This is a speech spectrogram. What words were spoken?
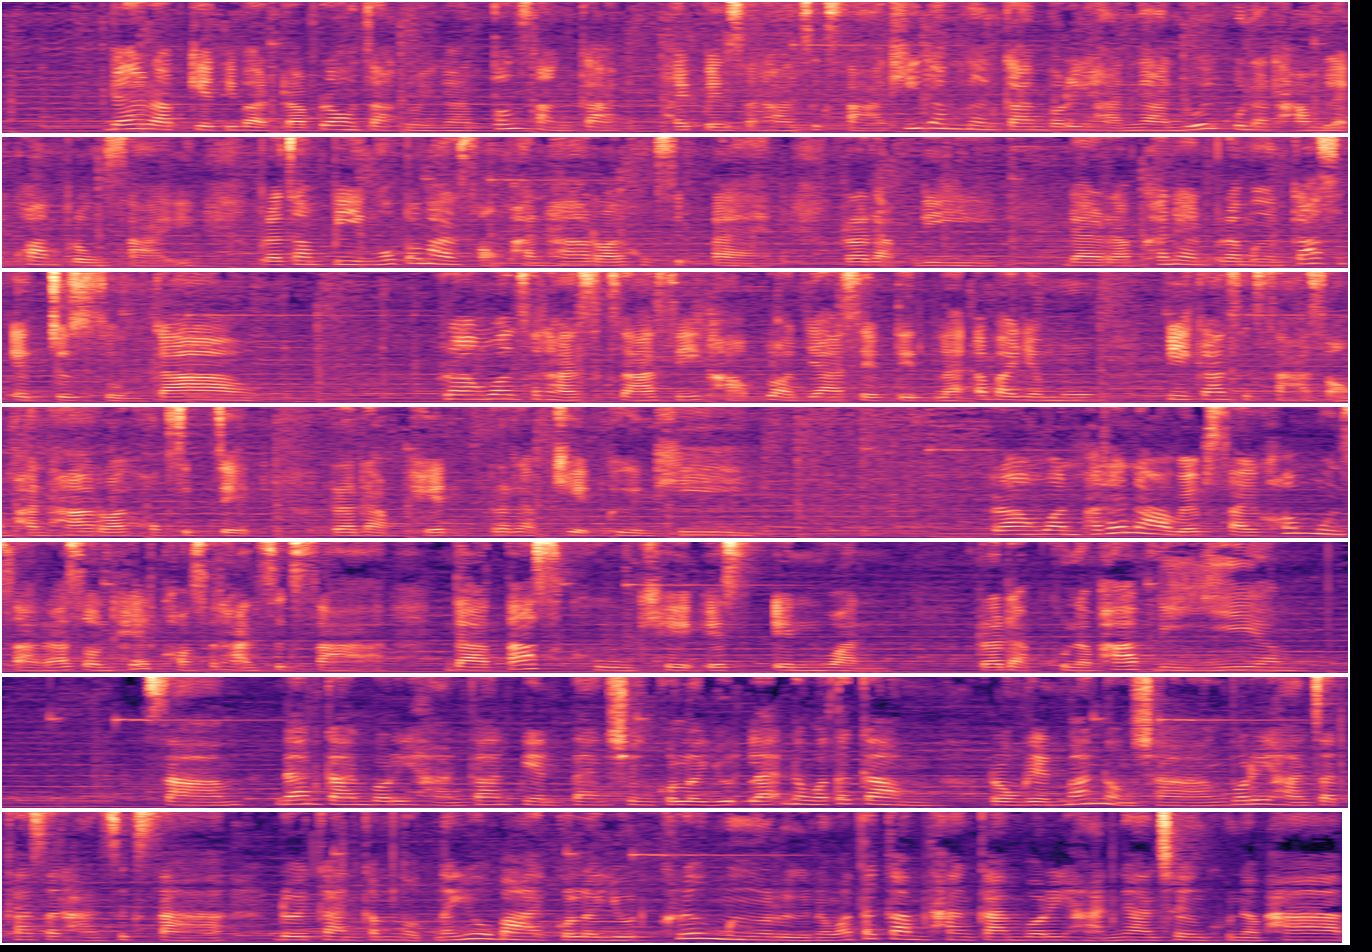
ได้รับเกียรติบัตรรับรองจากหน่วยงานต้นสังกัด ให้เป็นสถานศึกษาที่ดำเนินการบริหารงานด้วยคุณธรรมและความโปร่งใส ประจำปีงบประมาณ 2568 ระดับดี ได้รับคะแนนประเมิน 91.09 รางวัลสถานศึกษาสีขาวปลอดยาเสพติดและอบายมุขปีการศึกษา 2567 ระดับเพชร ระดับเขตพื้นที่ รางวัลพัฒนาเว็บไซต์ข้อมูลสารสนเทศของสถานศึกษา Data School KSN1 ระดับคุณภาพดีเยี่ยม 3. ด้านการบริหารการเปลี่ยนแปลงเชิงกลยุทธ์และนวัตกรรม โรงเรียนบ้านหนองช้าง บริหารจัดการสถานศึกษา โดยการกำหนดนโยบายกลยุทธ์เครื่องมือหรือนวัตกรรมทางการบริหารงานเชิงคุณภาพ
